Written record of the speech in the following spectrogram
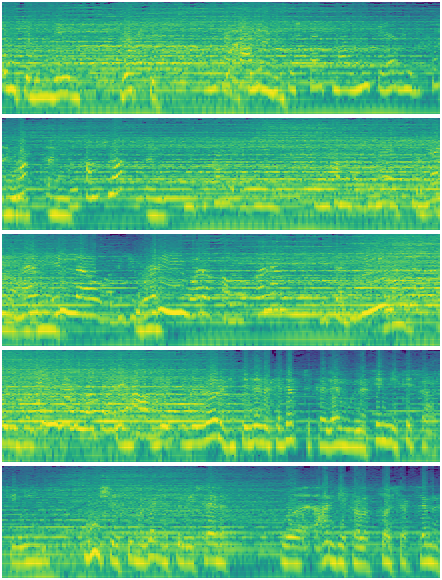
قمت بالليل وأكتب واحيانا تشترك مع مين في هذه الخطوة. الخطوة أيوة. موسيقار الأديان محمد عبد الملك لا ينام إلا وبجواره ورقة وقلم لتدوين أي لدرجة إن أنا كتبت كلام وأنا سني تسع سنين نشر في مجلة الرسالة وعندي 13 سنة.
